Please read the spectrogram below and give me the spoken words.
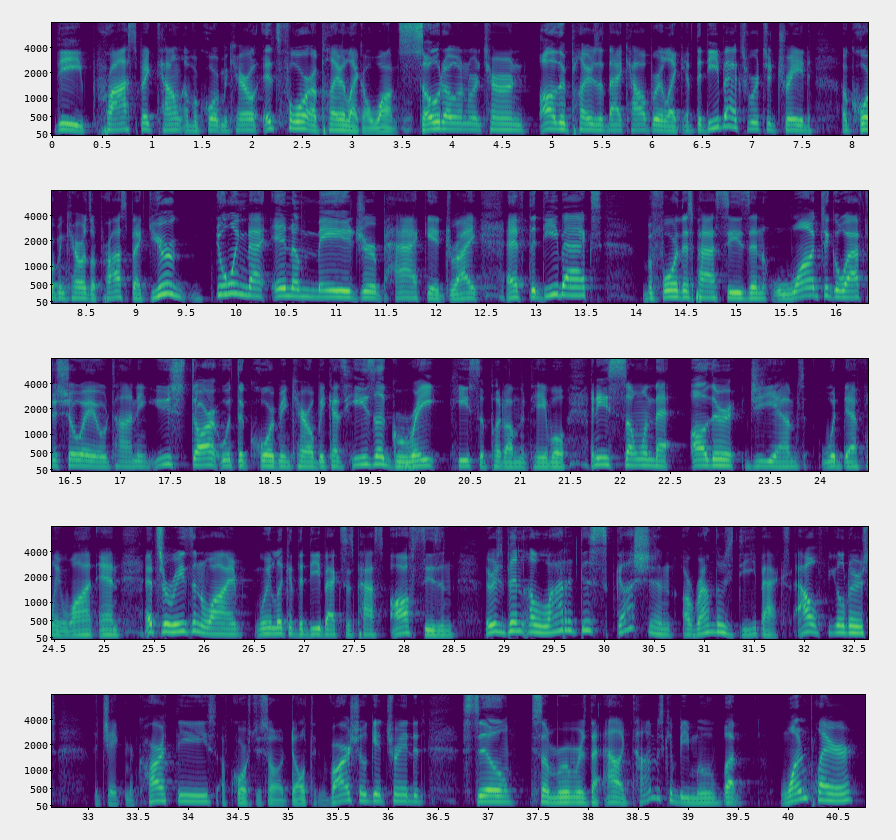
the prospect talent of a Corbin Carroll, it's for a player like a Juan Soto in return, other players of that caliber. Like if the D backs were to trade a Corbin Carroll as a prospect, you're doing that in a major package, right? If the D backs before this past season want to go after Shohei Ohtani, you start with the Corbin Carroll because he's a great piece to put on the table and he's someone that other GMs would definitely want. And it's a reason why when we look at the D backs this past offseason, there's been a lot of discussion around those D backs, outfielders. The Jake McCarthy's. Of course, we saw Dalton Varsho get traded. Still, some rumors that Alec Thomas can be moved. But one player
